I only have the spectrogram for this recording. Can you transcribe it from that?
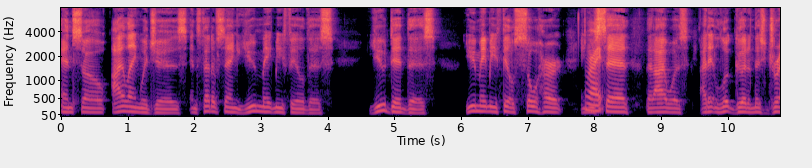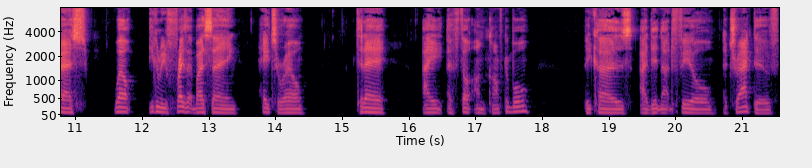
And so I language is instead of saying you made me feel this, you did this, you made me feel so hurt, and you said that I was I didn't look good in this dress. Well, you can rephrase that by saying, Hey Terrell, today I, I felt uncomfortable because I did not feel attractive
